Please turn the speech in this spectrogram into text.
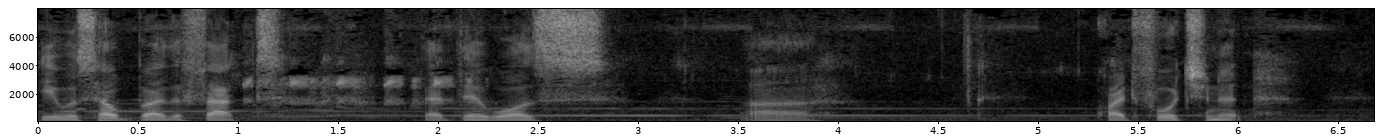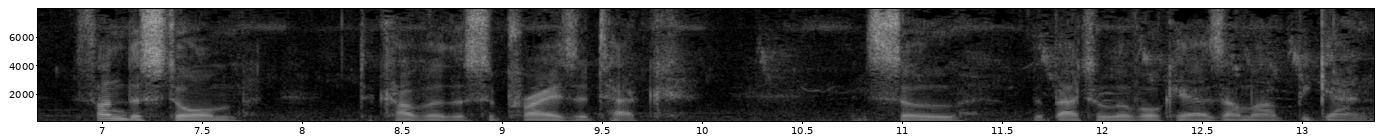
he was helped by the fact that there was a quite fortunate thunderstorm to cover the surprise attack. And so the Battle of Okehazama began.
